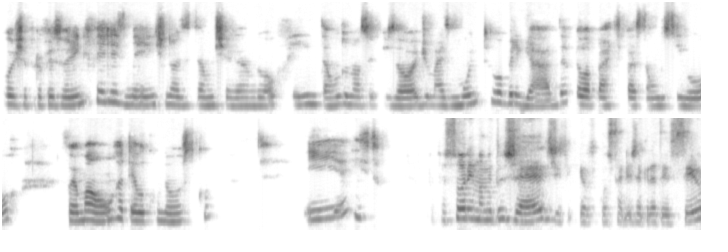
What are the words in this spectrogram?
Poxa, professor, infelizmente nós estamos chegando ao fim, então, do nosso episódio, mas muito obrigada pela participação do senhor. Foi uma honra tê-lo conosco. E é isso. Professor, em nome do GED, eu gostaria de agradecer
